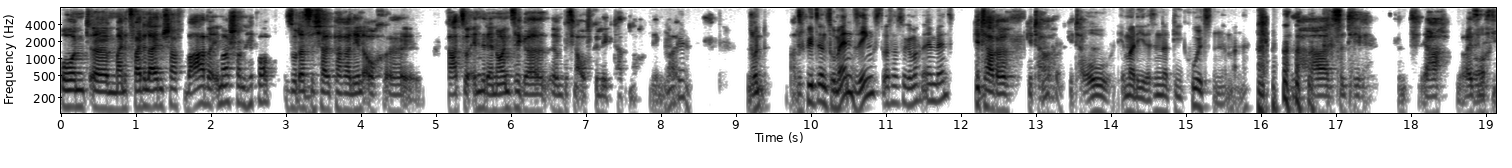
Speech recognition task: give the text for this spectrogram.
Und äh, meine zweite Leidenschaft war aber immer schon Hip-Hop, so dass Mhm. ich halt parallel auch äh, gerade so Ende der 90er äh, ein bisschen aufgelegt habe noch nebenbei. okay. Ja, Und du also, spielst Instrument, singst, was hast du gemacht in den Bands? Gitarre, Gitarre, Okay. Gitarre. Oh, immer die, das sind doch die coolsten immer, ne? Na, das sind die, sind, ja, weiß ich nicht, die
